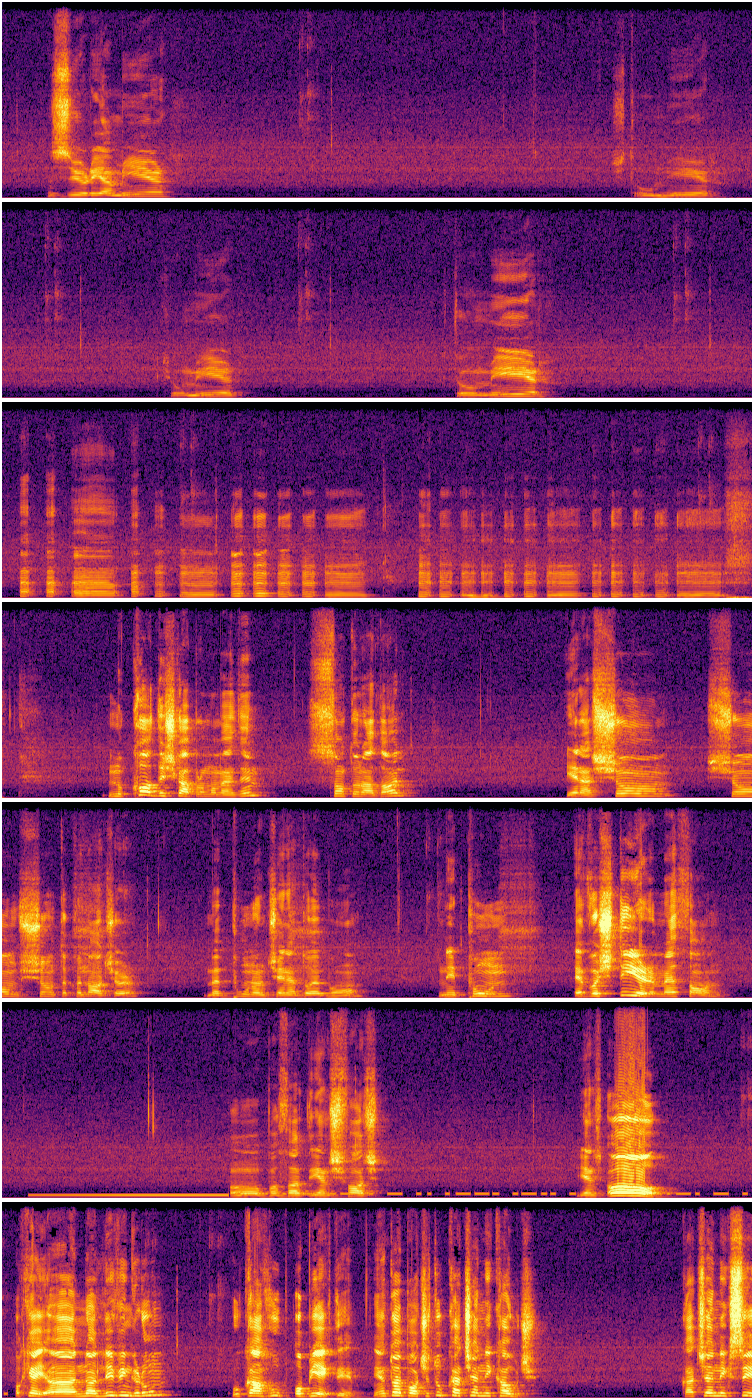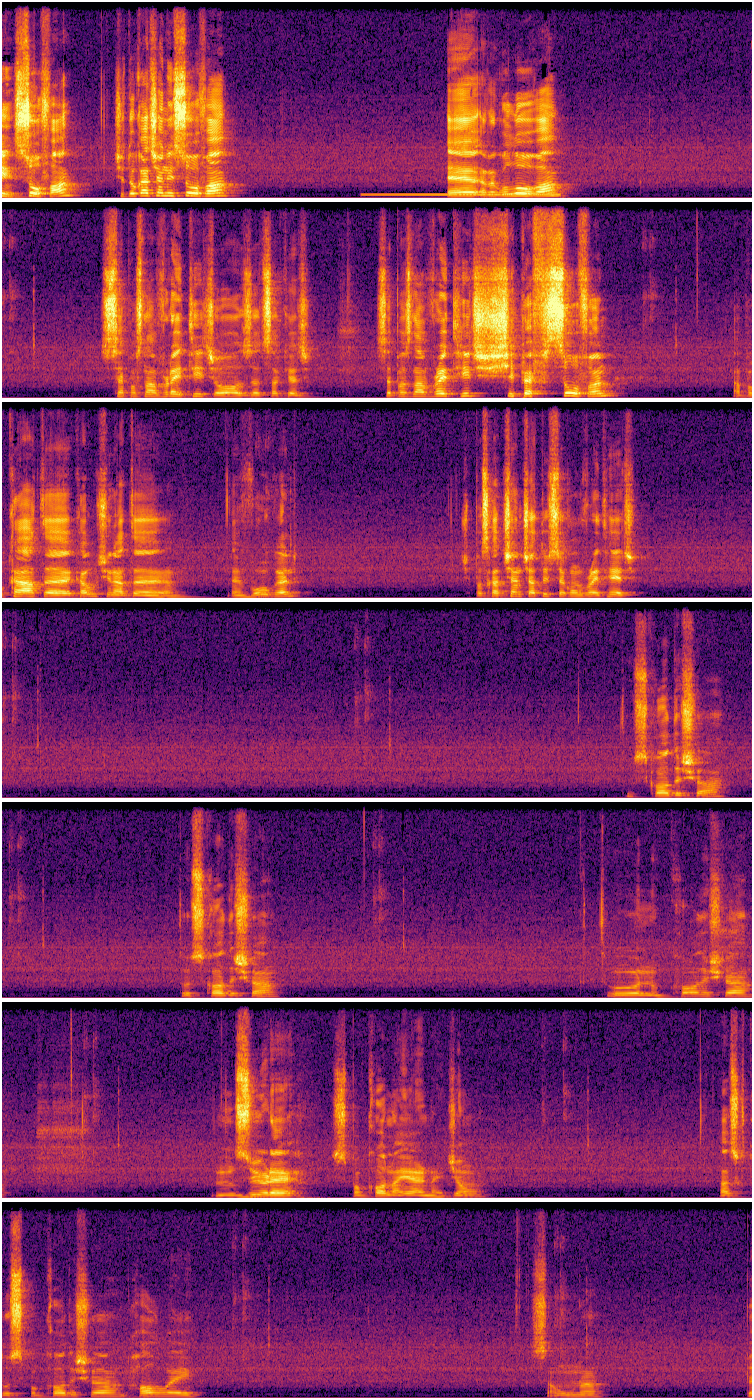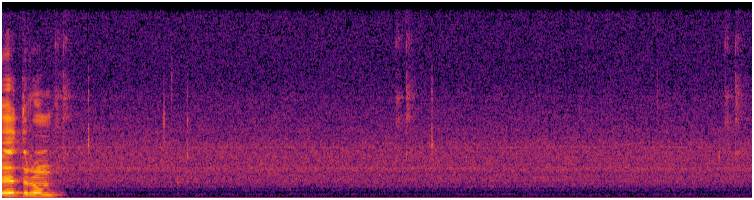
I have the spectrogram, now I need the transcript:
Zyrja mirë. Këtu mirë. Këtu mirë. Këtu mirë. Nuk ka diçka për momentin. S'on tu na dalë. Jena shumë shumë shumë të kënaqur me punën që jena tu e bo, një punë e vështirë me thonë. O, oh, po thot, janë shfaq... Janë... O! Oh! Okej, okay, uh, në living room u ka hup objekti. Jena tu e pa, qëtu ka qenë një kauç. Ka qenë një kësi sofa, qëtu ka qenë një sofa, E rregullova Se paskna vrejt hiç, o Zot sa keq Se paskna vrejt hiç, shqipe, sofën Apo ka atë kauçin atë e vogël Që paska qenë qaty se kum vrejt hiç Ktu s'ka diçka Këtu s'ka diçka. Këtu nuk ka diçka. Në zyre s'po ka najherë naj gjo. As këtu s'po ka diçka, në hallway. Sauna. Bedroom.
